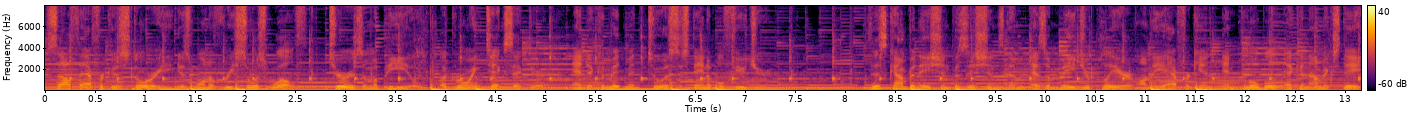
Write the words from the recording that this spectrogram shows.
South Africa's story is one of resource wealth, tourism appeal, a growing tech sector, and a commitment to a sustainable future. This combination positions them as a major player on the African and global economic stage.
